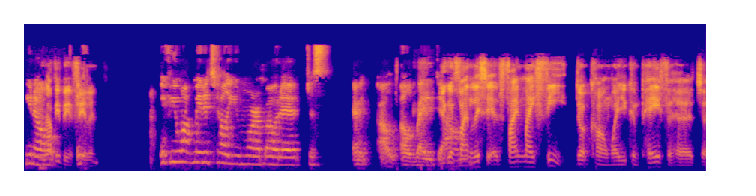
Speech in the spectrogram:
you know, How have you been if, feeling? if you want me to tell you more about it, just I, I'll I'll write it down. You can find Lissy at findmyfeet.com where you can pay for her to.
